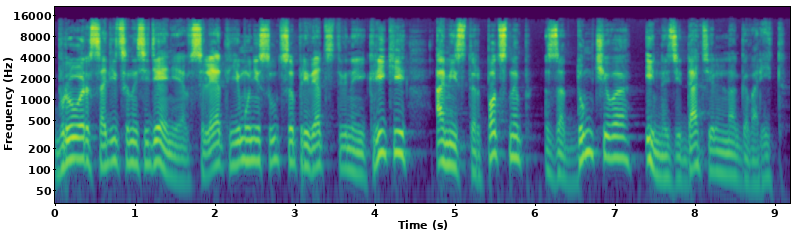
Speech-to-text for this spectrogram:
Бруер садится на сиденье. Вслед ему несутся приветственные крики, а мистер Потснеп задумчиво и назидательно говорит –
